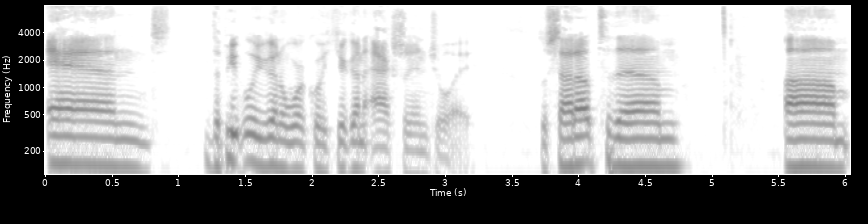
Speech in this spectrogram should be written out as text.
and the people you're going to work with, you're going to actually enjoy. So shout out to them. Um,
